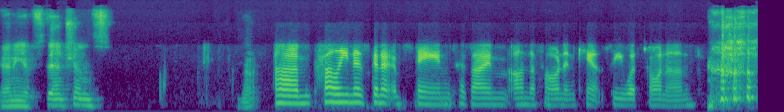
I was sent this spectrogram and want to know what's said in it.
Any abstentions? Um, Colleen is going to abstain because I'm on the phone and can't see what's going on.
